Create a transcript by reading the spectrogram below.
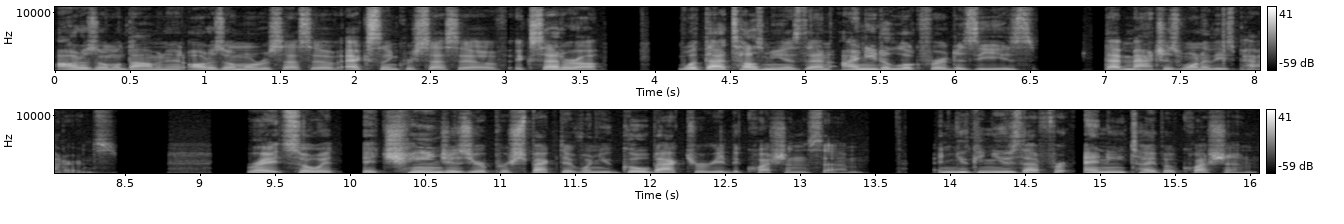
autosomal dominant, autosomal recessive, X-linked recessive, etc. What that tells me is then I need to look for a disease that matches one of these patterns. Right? So it, it changes your perspective when you go back to read the questions then. And you can use that for any type of question.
